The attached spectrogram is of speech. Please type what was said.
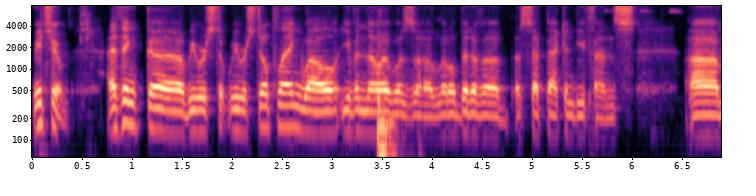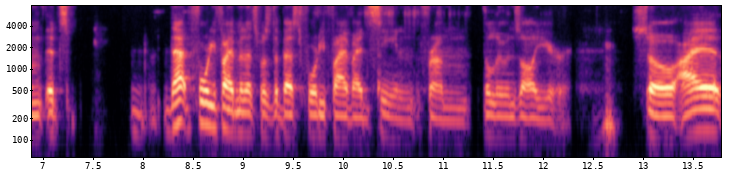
Me too. I think uh, we were still we were still playing well, even though it was a little bit of a, a setback in defense. Um, it's that 45 minutes was the best 45 I'd seen from the Loons all year. So I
